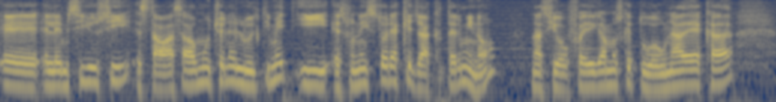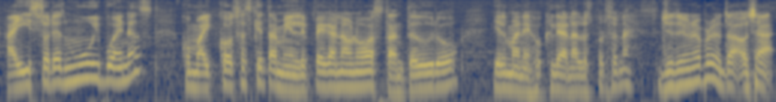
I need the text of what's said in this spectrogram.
eh, el MCU sí está basado mucho en el Ultimate y es una historia que ya terminó. Nació, fue digamos que tuvo una década. Hay historias muy buenas, como hay cosas que también le pegan a uno bastante duro y el manejo que le dan a los personajes. Yo tengo una pregunta, o sea,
